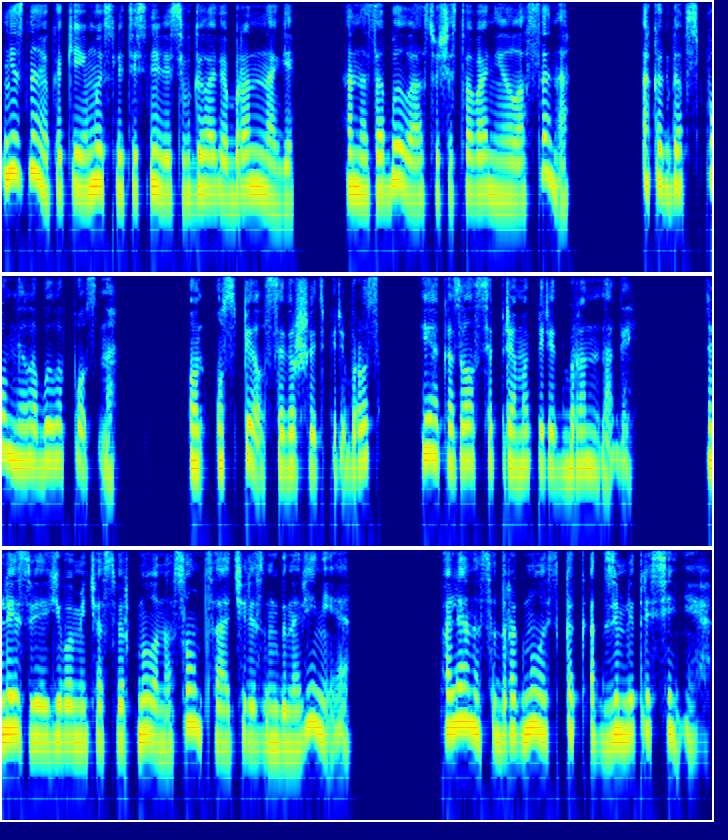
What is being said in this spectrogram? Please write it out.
Не знаю, какие мысли теснились в голове Браннаги. Она забыла о существовании Лассена, а когда вспомнила, было поздно. Он успел совершить переброс и оказался прямо перед Браннагой. Лезвие его меча сверкнуло на солнце, а через мгновение поляна содрогнулась, как от землетрясения.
